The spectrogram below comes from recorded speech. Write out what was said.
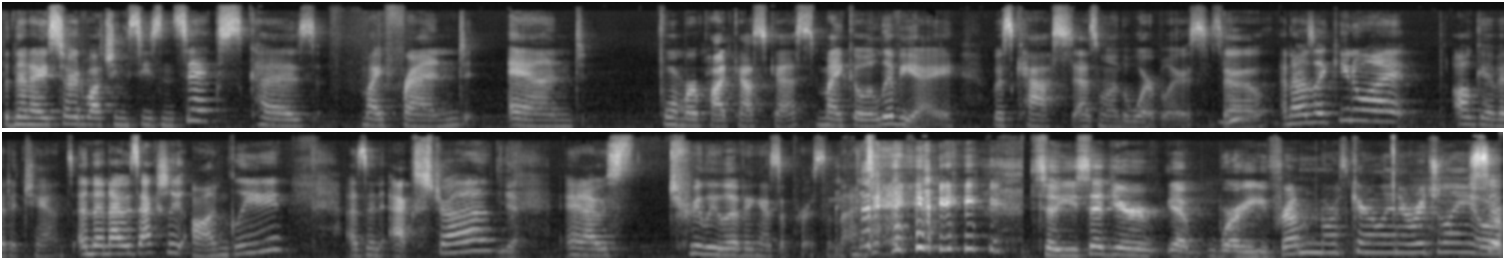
But then I started watching season six because my friend and former podcast guest, Michael Olivier, was cast as one of the Warblers. So, mm-hmm. and I was like, you know what? I'll give it a chance. And then I was actually on Glee as an extra. Yeah. And I was truly living as a person that day. So you said you're, yeah, were you from North Carolina originally, So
